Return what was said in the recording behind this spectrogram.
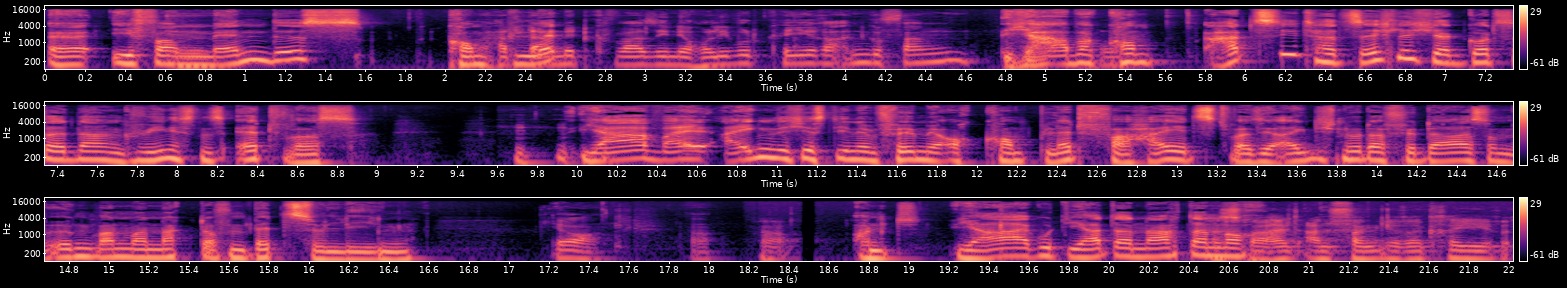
Äh, Eva mhm. Mendes komplett. Hat damit quasi eine Hollywood-Karriere angefangen. Ja, aber hat sie tatsächlich ja Gott sei Dank wenigstens etwas. ja, weil eigentlich ist die in dem Film ja auch komplett verheizt, weil sie eigentlich nur dafür da ist, um irgendwann mal nackt auf dem Bett zu liegen. Ja. Und ja, gut, die hat danach dann das noch. Das war halt Anfang ihrer Karriere.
